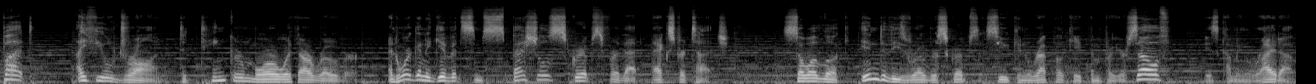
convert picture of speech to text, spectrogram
But I feel drawn to tinker more with our rover, and we're going to give it some special scripts for that extra touch. So a look into these rover scripts so you can replicate them for yourself is coming right up.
